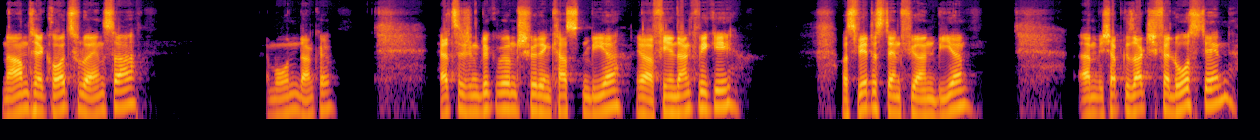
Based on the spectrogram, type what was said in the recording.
Guten Abend, Herr Kreuzfluencer. Herr Mohn, danke. Herzlichen Glückwunsch für den Kasten Bier. Ja, vielen Dank, Vicky. Was wird es denn für ein Bier? Ähm, ich habe gesagt, ich verlose den.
